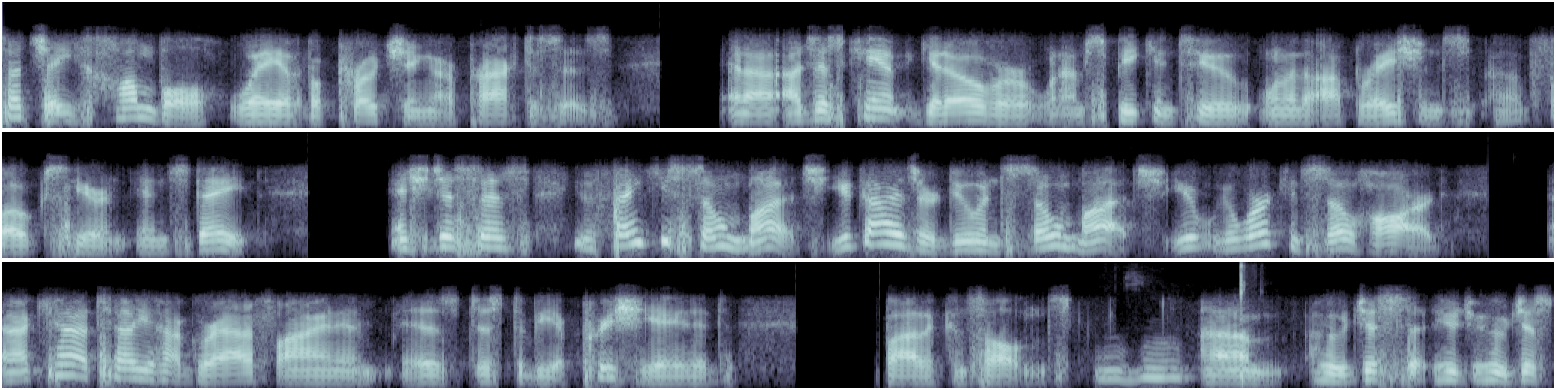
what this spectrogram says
such a humble way of approaching our practices. And I, I just can't get over when I'm speaking to one of the operations uh, folks here in, in state. And she just says, you know, thank you so much. You guys are doing so much. You're, you're working so hard. And I cannot tell you how gratifying it is just to be appreciated by the consultants mm-hmm. um, who just who, who just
